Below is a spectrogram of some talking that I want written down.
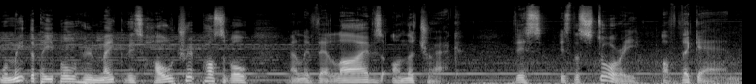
we'll meet the people who make this whole trip possible and live their lives on the track. This is the story of the Ghan.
